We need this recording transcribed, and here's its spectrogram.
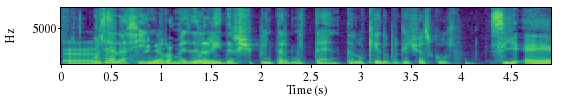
Eh, Cos'è la sindrome della leadership intermittente? Lo chiedo perché ci ascolta. Sì, è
